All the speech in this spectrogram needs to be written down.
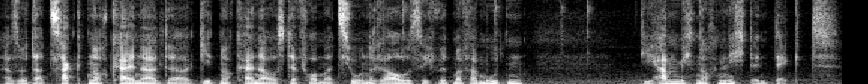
Also da zackt noch keiner, da geht noch keiner aus der Formation raus. Ich würde mal vermuten, die haben mich noch nicht entdeckt.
